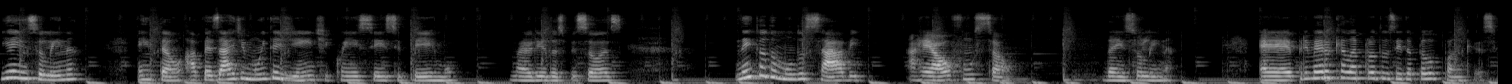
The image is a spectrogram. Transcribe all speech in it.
E a insulina? Então, apesar de muita gente conhecer esse termo, a maioria das pessoas, nem todo mundo sabe a real função da insulina. É, primeiro que ela é produzida pelo pâncreas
